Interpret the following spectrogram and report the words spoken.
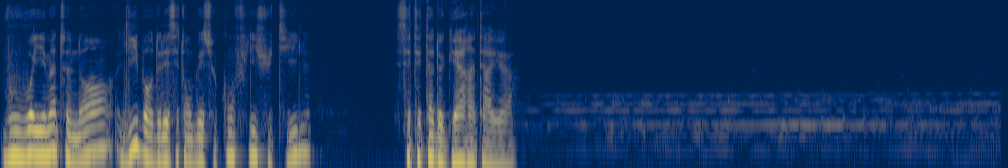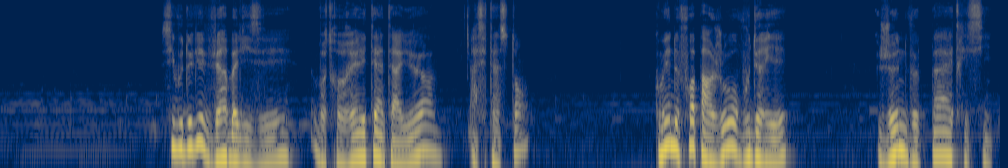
vous vous voyez maintenant libre de laisser tomber ce conflit futile cet état de guerre intérieure. Si vous deviez verbaliser votre réalité intérieure à cet instant, combien de fois par jour vous diriez ⁇ Je ne veux pas être ici ⁇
